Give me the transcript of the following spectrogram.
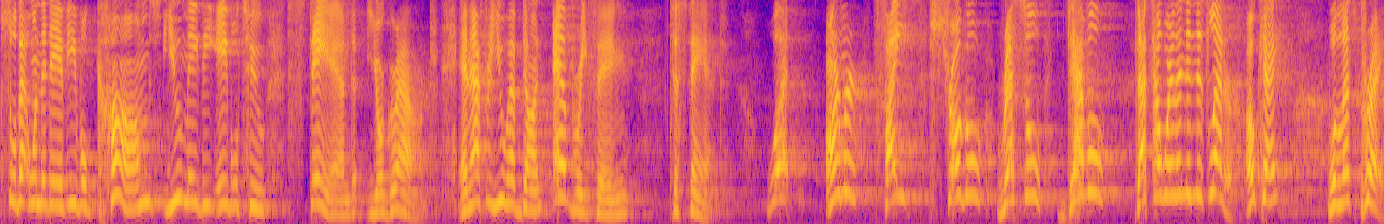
so that when the day of evil comes, you may be able to stand your ground. And after you have done everything, to stand. What? Armor? Fight? Struggle? Wrestle? Devil? That's how we're ending this letter. Okay. Well, let's pray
